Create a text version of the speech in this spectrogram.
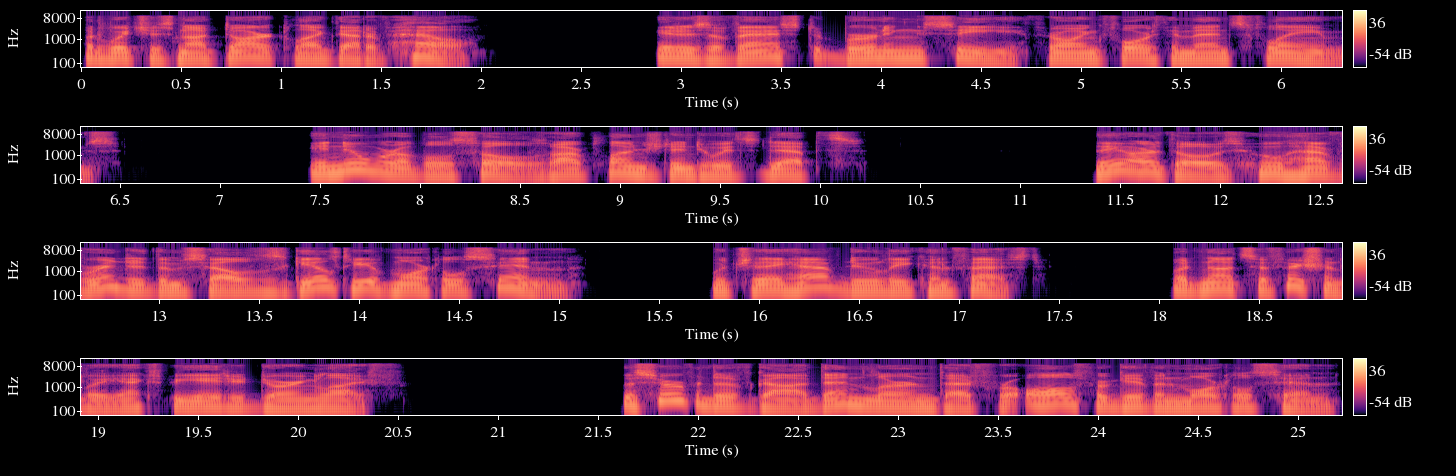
but which is not dark like that of hell. It is a vast burning sea, throwing forth immense flames. Innumerable souls are plunged into its depths. They are those who have rendered themselves guilty of mortal sin, which they have duly confessed, but not sufficiently expiated during life. The servant of God then learned that for all forgiven mortal sin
